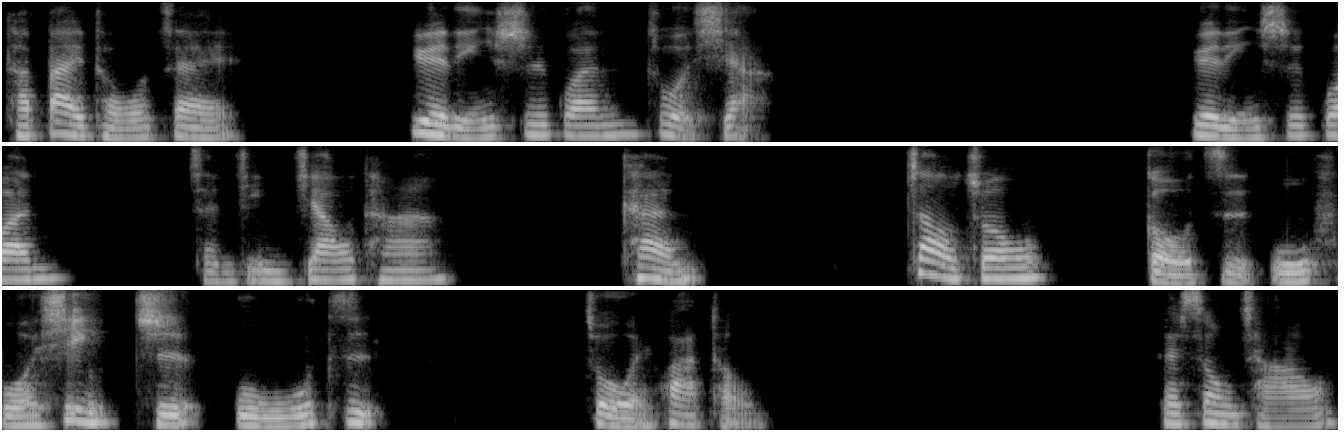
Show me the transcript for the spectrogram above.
他拜头在岳灵师观坐下。岳灵师观曾经教他看赵州狗子无佛性之“无”字，作为话头。在宋朝，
